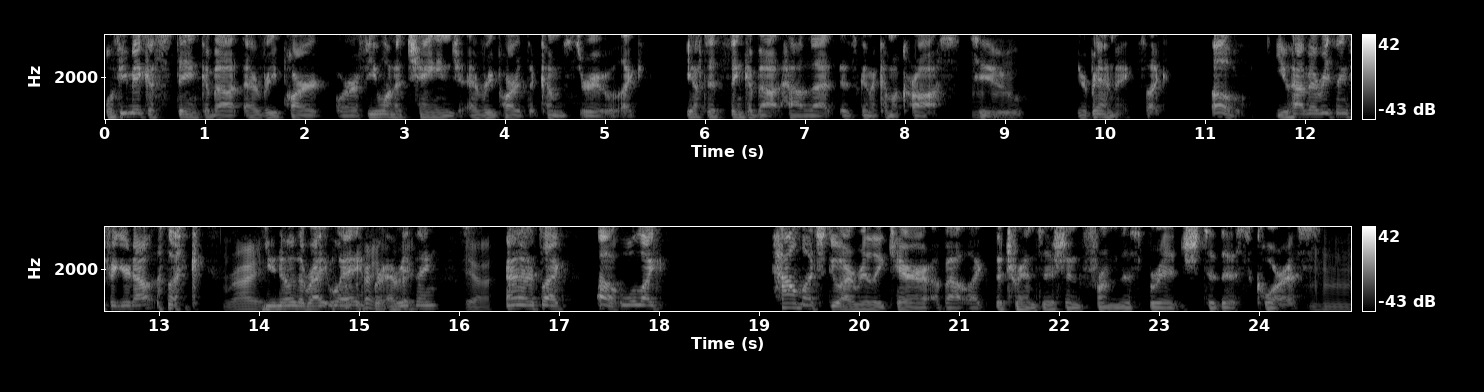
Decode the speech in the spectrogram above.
well, if you make a stink about every part, or if you want to change every part that comes through, like you have to think about how that is going to come across to Mhm. your bandmates. Like, oh, you have everything figured out, like right. you know the right way Right, for right. everything, yeah. and then it's like, oh, well, like. How much do I really care about like the transition from this bridge to this chorus? hmm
